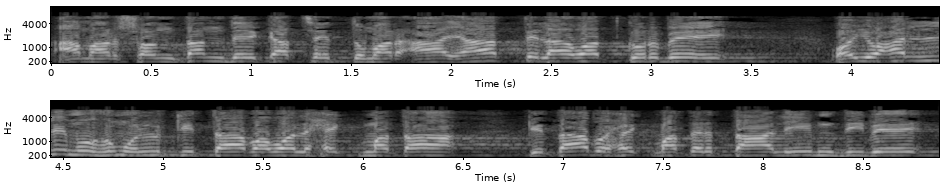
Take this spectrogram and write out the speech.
আমার সন্তানদের কাছে তোমার আয়াত তেলাওয়াত করবে। ওয়ুআল্লিমুহুমুল কিতাব ওয়াল হেকমাতা কিতাব হেকমাতের তালিম দিবে।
